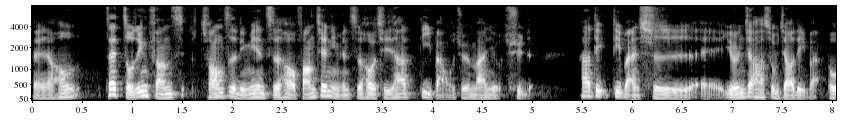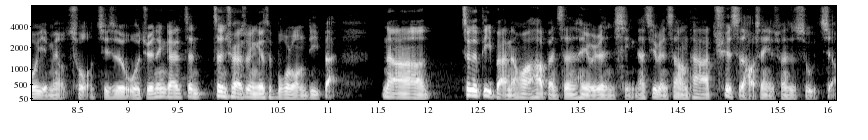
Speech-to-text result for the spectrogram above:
对。然后在走进房子房子里面之后，房间里面之后，其实它地板我觉得蛮有趣的。它地地板是诶，有人叫它塑胶地板，不过也没有错。其实我觉得应该正正确来说应该是波龙地板。那这个地板的话，它本身很有韧性，那基本上它确实好像也算是塑胶，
